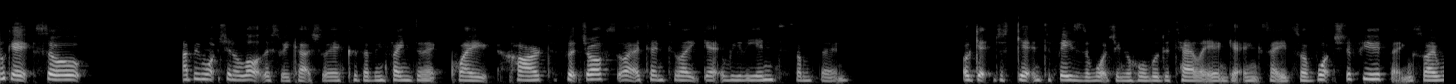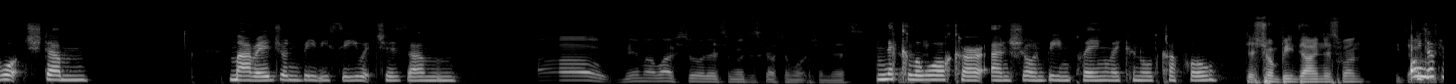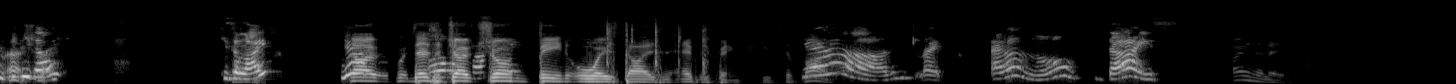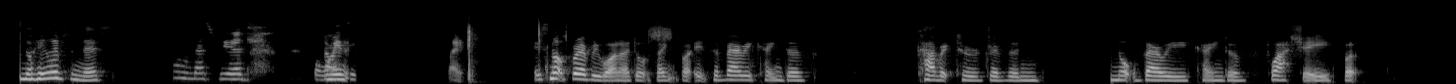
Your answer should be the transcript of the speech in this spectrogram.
Okay, so I've been watching a lot this week actually because I've been finding it quite hard to switch off. So I tend to like get really into something, or get just get into phases of watching a whole load of telly and getting excited. So I've watched a few things. So I watched um, Marriage on BBC, which is um, Oh, me and my wife saw this and we're discussing watching this. Nicola Yeah. Walker and Sean Bean playing like an old couple. Does Sean Bean die in this one? He He does. doesn't Did he actually. die? He's alive? Yeah. No, but there's a Oh, joke. my. Sean Bean always dies in everything. He survives. Yeah, he's like, I don't know, dies. Finally. No, he lives in this. Oh, that's weird. For I mean- like, It's not for everyone, I don't think, but it's a very kind of character driven, not very kind of flashy, but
